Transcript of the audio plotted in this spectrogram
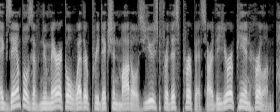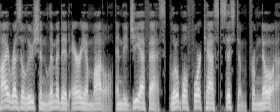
Examples of numerical weather prediction models used for this purpose are the European HIRLAM High Resolution Limited Area Model and the GFS Global Forecast System from NOAA.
